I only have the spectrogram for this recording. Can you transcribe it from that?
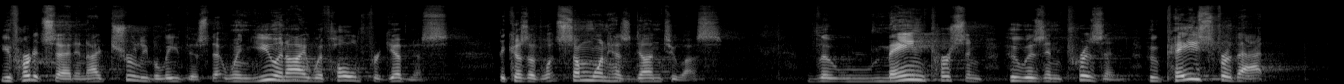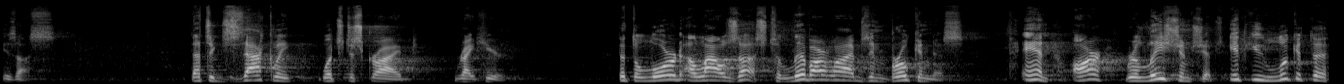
You've heard it said, and I truly believe this, that when you and I withhold forgiveness because of what someone has done to us, the main person who is in prison, who pays for that, is us. That's exactly what's described right here. That the Lord allows us to live our lives in brokenness and our relationships. If you look at the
